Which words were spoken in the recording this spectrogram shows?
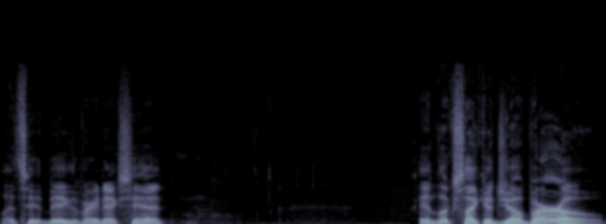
Let's hit big. The very next hit. It looks like a Joe Burrow.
